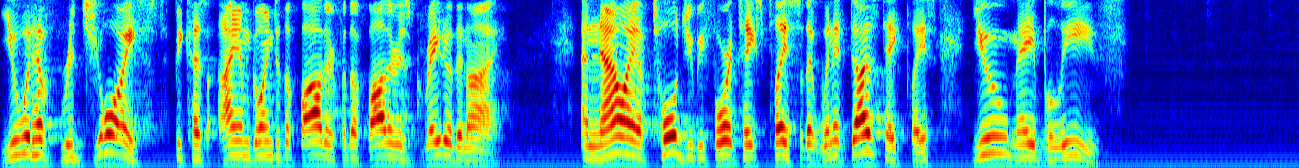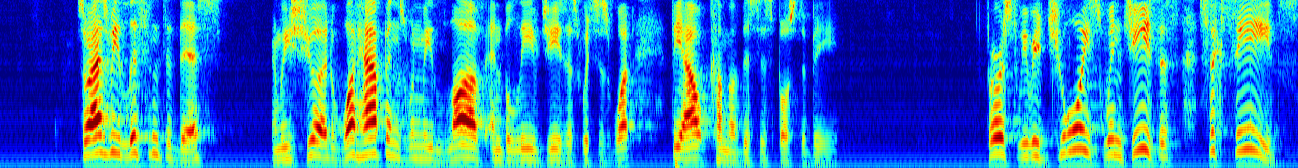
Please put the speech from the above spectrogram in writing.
you would have rejoiced because I am going to the Father, for the Father is greater than I. And now I have told you before it takes place, so that when it does take place, you may believe. So, as we listen to this, and we should, what happens when we love and believe Jesus, which is what the outcome of this is supposed to be? First, we rejoice when Jesus succeeds.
